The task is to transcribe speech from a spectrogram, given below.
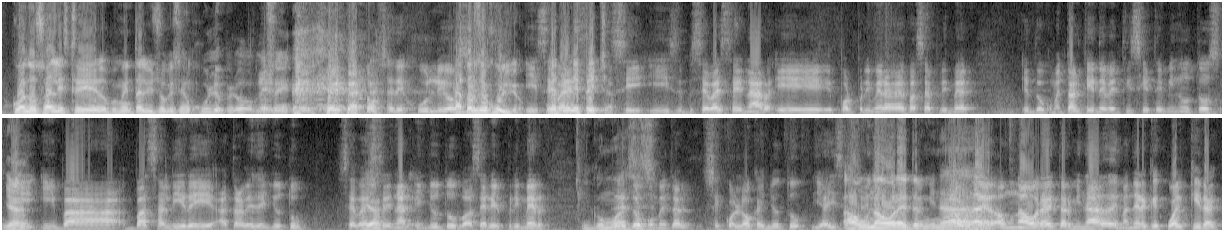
¿no? ¿Cuándo sale este documental? Yo que es en julio, pero no sé. El, 14 de julio. 14 de julio. Y se ya tiene fecha. Sí, y se, va a estrenar eh, por primera vez, va a ser el primer el documental, tiene 27 minutos y, va, va a salir eh, a través de YouTube. Se va a estrenar en YouTube, va a ser el primer ¿Y cómo el documental. Se coloca en YouTube y ahí se. A una hora determinada. A una, a una hora determinada, de manera que cualquiera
